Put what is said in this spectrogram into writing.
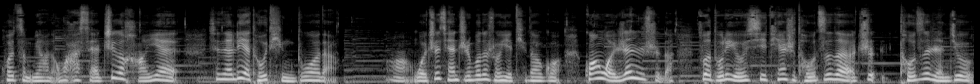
或者怎么样的，哇塞，这个行业现在猎头挺多的，啊，我之前直播的时候也提到过，光我认识的做独立游戏天使投资的制投资人就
